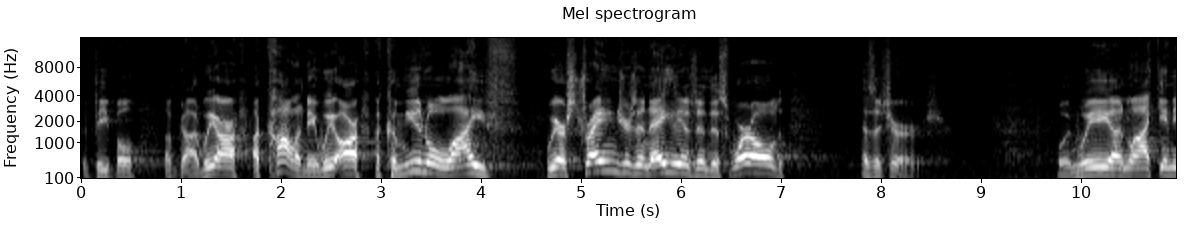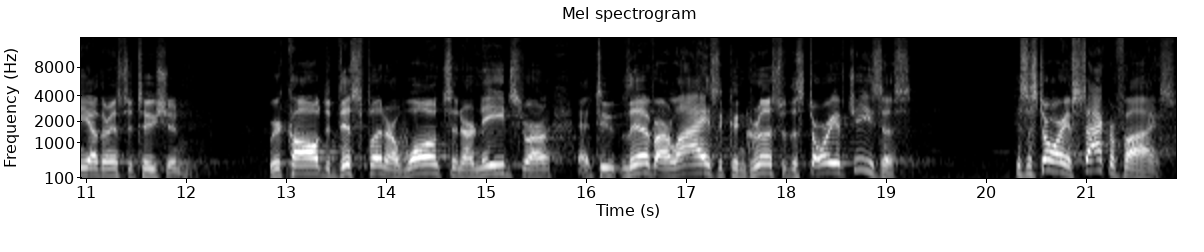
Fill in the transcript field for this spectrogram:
the people of God. We are a colony, we are a communal life. We are strangers and aliens in this world as a church. When we, unlike any other institution, we're called to discipline our wants and our needs to, our, to live our lives in congruence with the story of Jesus. It's a story of sacrifice.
